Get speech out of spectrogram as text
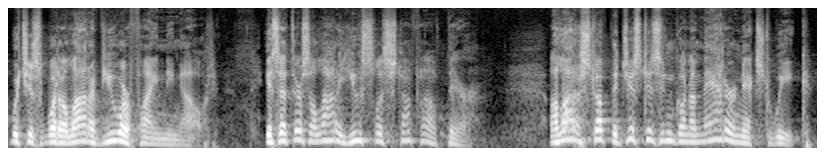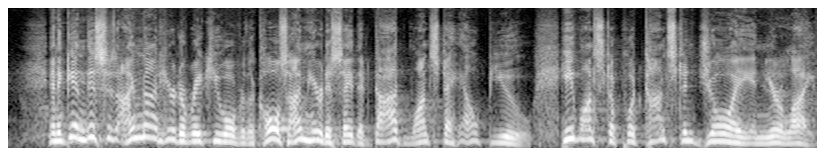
which is what a lot of you are finding out, is that there's a lot of useless stuff out there. A lot of stuff that just isn't going to matter next week. And again, this is, I'm not here to rake you over the coals. I'm here to say that God wants to help you. He wants to put constant joy in your life.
